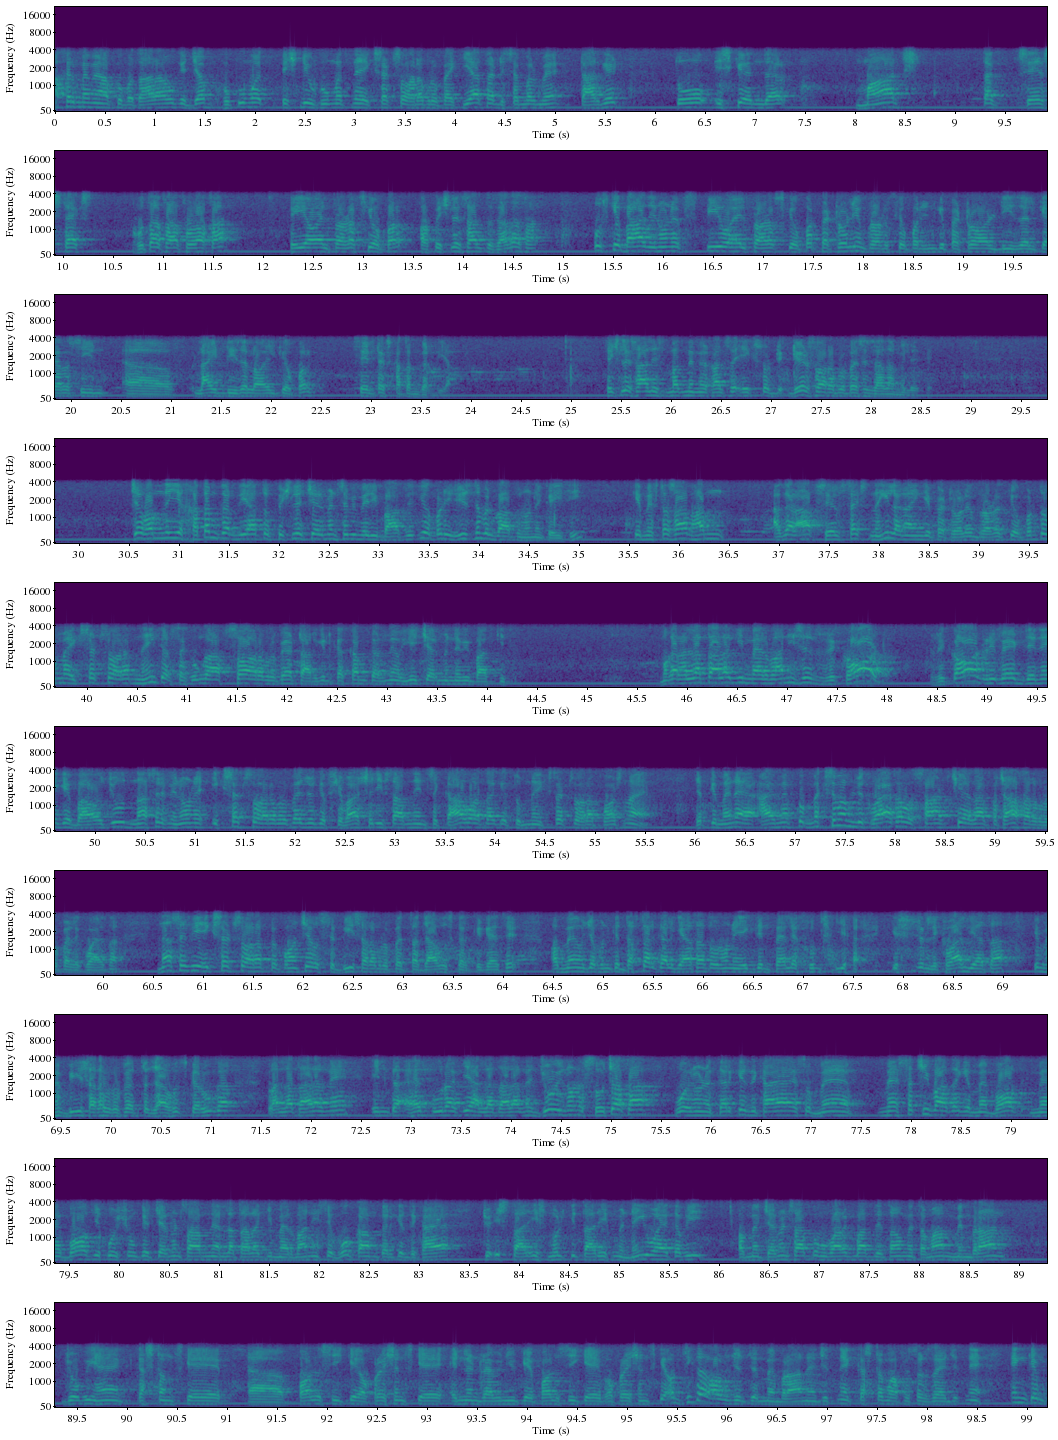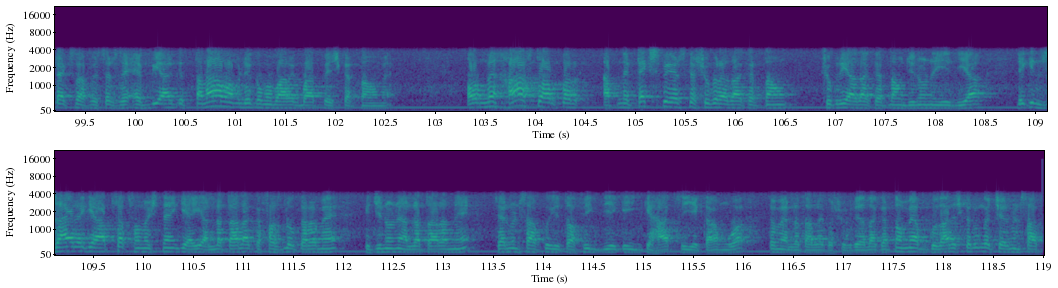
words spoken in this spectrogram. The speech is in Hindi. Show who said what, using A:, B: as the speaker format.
A: आखिर में मैं आपको बता रहा हूँ कि जब हुकूमत, पिछली हुकूमत ने इकसठ सौ अरब रुपए किया था दिसंबर में टारगेट तो इसके अंदर मार्च तक सेल्स टैक्स होता था, थोड़ा सा पी ऑयल प्रोडक्ट्स के ऊपर, और पिछले साल तो ज़्यादा था। उसके बाद इन्होंने पी ऑयल प्रोडक्ट्स के ऊपर पेट्रोलियम प्रोडक्ट्स के ऊपर, इनके petrol diesel kerosene light diesel oil के ऊपर सेल टैक्स खत्म कर दिया। पिछले साल इस मद में मेरे ख्याल से एक सौ, डेढ़ सौ अरब रुपए से ज़्यादा मिले थे। जब हमने ये खत्म कर दिया तो पिछले चेयरमैन से भी मेरी बात हुई थी और बड़ी रीजनेबल बात उन्होंने कही थी कि मिफ्ता साहब, हम अगर आप सेल्स टैक्स नहीं लगाएँगे पेट्रोलियम प्रोडक्ट के ऊपर तो मैं इकसठ सौ अरब नहीं कर सकूँगा। आप सौ अरब रुपया टारगेट का कम कर दें और ये चेयरमैन ने भी बात की थी। मगर अल्लाह ताला की मेहरबानी से रिकॉर्ड रिकॉर्ड रिबेट देने के बावजूद न सिर्फ़ इन्होंने इकसठ सौ अरब रुपए, जो कि शहबाज शरीफ साहब ने इनसे कहा हुआ था कि तुमने इकसठ सौ अरब पहुँचना है जबकि मैंने आईएमएफ को मैक्सिमम लिखवाया था, वो साठ, छह हज़ार, पचास अरब रुपए लिखवाया था। न सिर्फ़ ये इकसठ सौ अरब पे पहुँचे, उससे बीस अरब रुपए तजावुज करके गए थे। और मैं जब उनके दफ्तर कल गया था तो उन्होंने एक दिन पहले खुद किसी से लिखवा लिया था कि मैं बीस अरब रुपए तजावुज करूँगा। तो अल्लाह ताला ने इनका अहद पूरा किया, अल्लाह ताला ने जो इन्होंने सोचा था, वो इन्होंने करके दिखाया है। सो मैं मैं सच्ची बात है कि मैं बहुत मैं बहुत ही खुश हूँ कि चेयरमैन साहब ने अल्लाह ताला की मेहरबानी से वो काम करके दिखाया जो इस इस मुल्क की तारीख में नहीं हुआ है कभी। और मैं चेयरमैन साहब को मुबारकबाद देता हूँ। मैं तमाम मेम्बरान जो भी हैं कस्टम्स के पॉलिसी के ऑपरेशंस के इंडियन रेवेन्यू के पॉलिसी के ऑपरेशंस के, और दिगर और जो मेम्बरान हैं, जितने कस्टम ऑफिसर्स हैं, जितने इनकम टैक्स ऑफिसर्स हैं एफबीआर के तमाम अमले को मुबारकबाद पेश करता हूँ मैं। और मैं खास तौर पर अपने टैक्स पेयर्स का शुक्र अदा करता हूँ, शुक्रिया अदा करता हूँ जिन्होंने ये दिया। लेकिन ज़ाहिर है कि आप सब समझते हैं कि यही अल्लाह ताला का फजलो करम है कि जिन्होंने अल्लाह ताला ने चेयरमैन साहब को ये तोफीक दी कि इनके हाथ से ये काम हुआ तो मैं अल्लाह ताला का शुक्रिया अदा करता हूँ। मैं अब गुजारिश करूँगा चेयरमैन साहब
